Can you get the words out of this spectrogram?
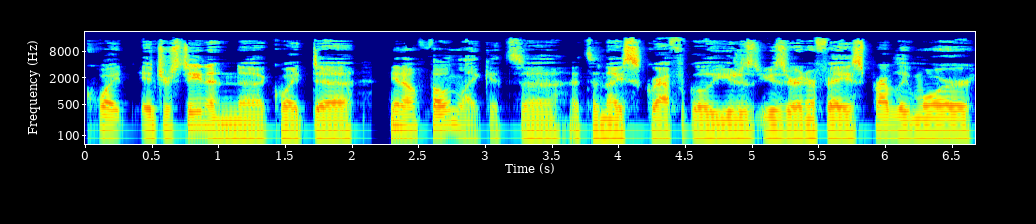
quite interesting and quite, you know, phone like. It's a, it's a nice graphical user, user interface, probably more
